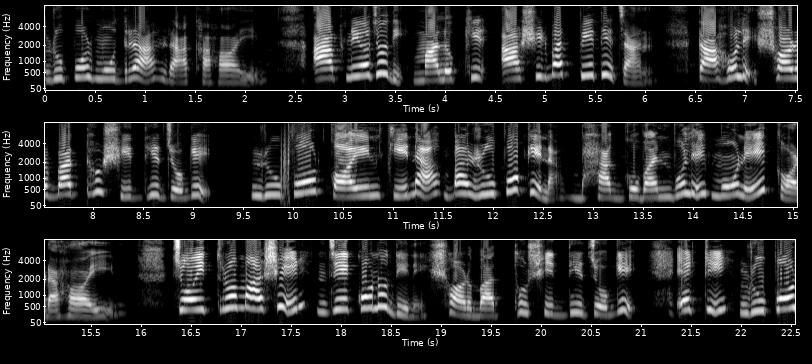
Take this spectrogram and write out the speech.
রূপোর মুদ্রা রাখা হয়। আপনিও যদি মা লক্ষ্মীর আশীর্বাদ পেতে চান, তাহলে সর্বাধ্য সিদ্ধি যোগে রূপোর কয়েন কেনা বা রূপো কেনা ভাগ্যবান বলে মনে করা হয়। চৈত্র মাসের যে কোনো দিনে সর্বার্থ সিদ্ধি যোগে একটি রূপোর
